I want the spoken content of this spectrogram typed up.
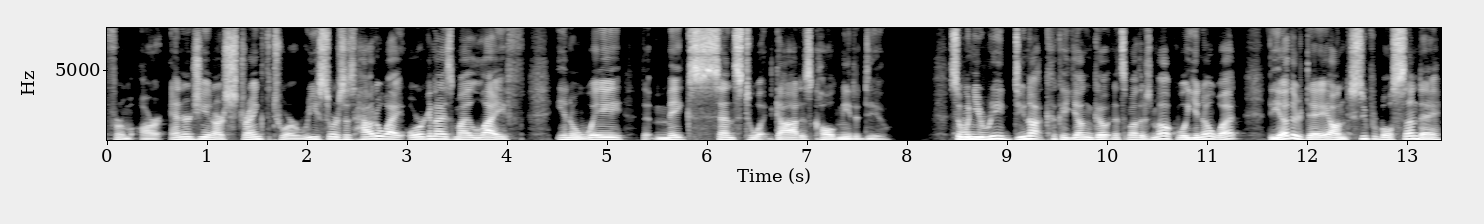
from our energy and our strength to our resources. How do I organize my life in a way that makes sense to what God has called me to do? So when you read, do not cook a young goat in its mother's milk, well, you know what? The other day on Super Bowl Sunday,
